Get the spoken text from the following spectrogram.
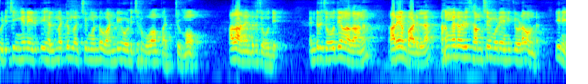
പിടിച്ച് ഇങ്ങനെ ഇരുത്തി ഹെൽമറ്റും വെച്ചും കൊണ്ട് വണ്ടി ഓടിച്ചു പോകാൻ പറ്റുമോ? അതാണ് എന്റെ ഒരു ചോദ്യം. എന്റെ ഒരു ചോദ്യം അതാണ്. അറിയാൻ പാടില്ല. അങ്ങനെ ഒരു സംശയം കൂടി എനിക്കിവിടെ ഉണ്ട്. ഇനി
